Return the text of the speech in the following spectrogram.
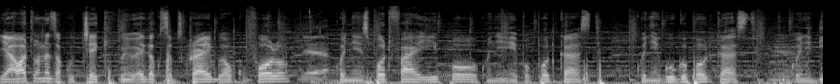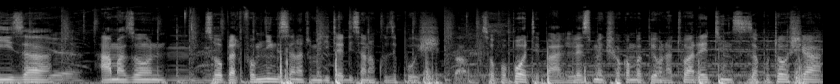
ya watu wanaweza kucheki either kusubscribe au kufollow Yeah. kwenye spotify ipo kwenye apple podcast kwenye google podcast yeah. kwenye diza yeah. amazon mm-hmm. so platform nyingi sana tumejitahidi sana kuzipush so popote pale let's make sure kwamba pia unatoa ratings za kutosha yeah.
